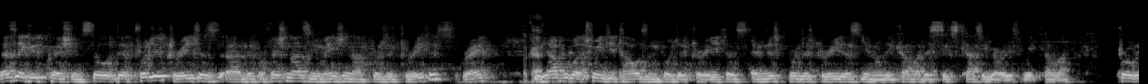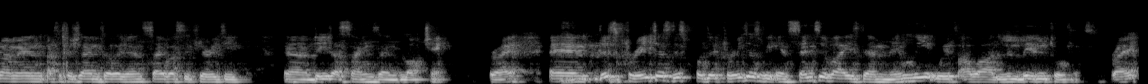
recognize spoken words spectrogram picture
That's a good question. So the project creators, uh, the professionals you mentioned are project creators, right? Okay. We have about 20,000 project creators and these project creators, you know, they cover the six categories we cover. Programming, artificial intelligence, cybersecurity, um, data science and blockchain, right? And these creators, these project creators, we incentivize them mainly with our Ledu tokens, right?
